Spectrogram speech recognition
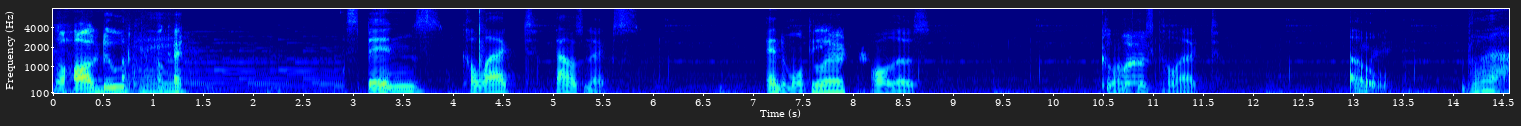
The hog dude. Okay. Okay. Spins, collect, thousand X. And a multi. Look. All those. Come on, please collect. Oh. Blah.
